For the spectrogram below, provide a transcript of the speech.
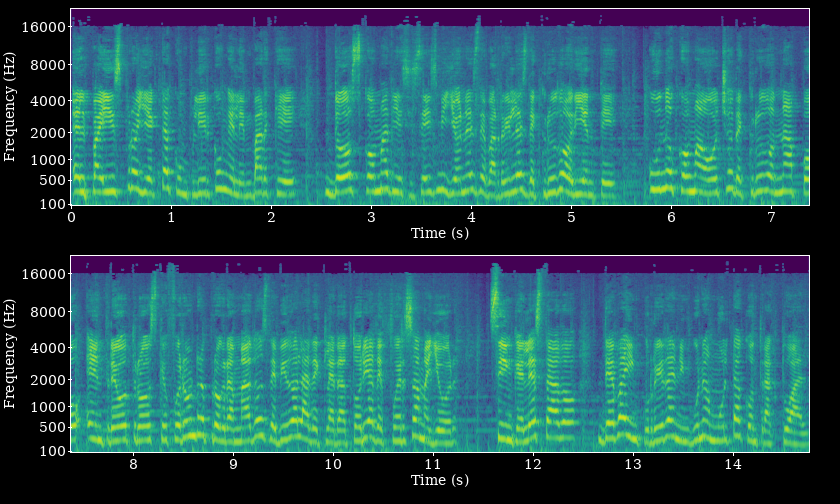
El país proyecta cumplir con el embarque 2,16 millones de barriles de crudo oriente, 1,8 de crudo napo, entre otros que fueron reprogramados debido a la declaratoria de fuerza mayor, sin que el Estado deba incurrir en ninguna multa contractual.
